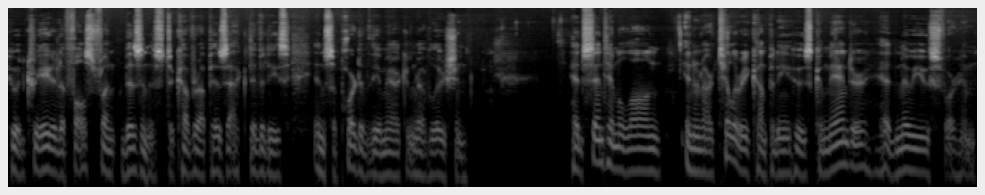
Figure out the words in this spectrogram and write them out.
who had created a false front business to cover up his activities in support of the American Revolution, had sent him along in an artillery company whose commander had no use for him,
